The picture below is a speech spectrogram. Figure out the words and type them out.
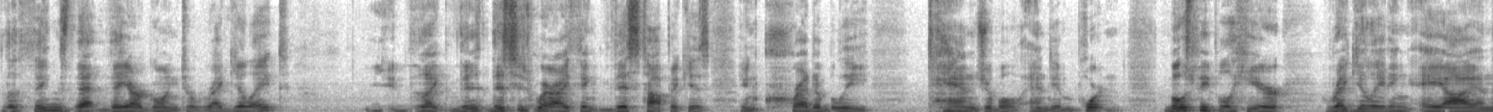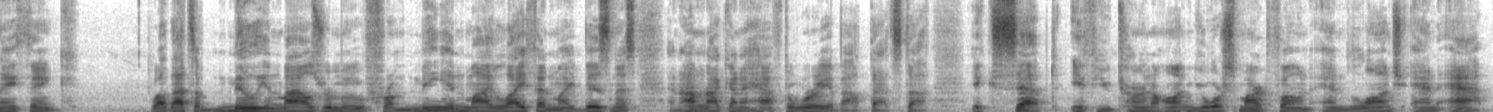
The things that they are going to regulate like this, this is where I think this topic is incredibly tangible and important. Most people hear regulating AI and they think, well, that's a million miles removed from me and my life and my business, and I'm not going to have to worry about that stuff. Except if you turn on your smartphone and launch an app.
